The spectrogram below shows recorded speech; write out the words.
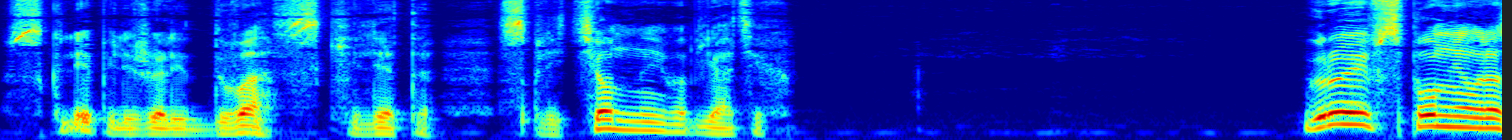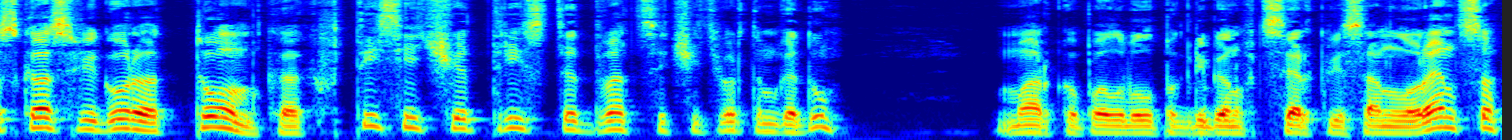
В склепе лежали два скелета, сплетенные в объятиях. Грей вспомнил рассказ Вигора о том, как в 1324 году Марко Поло был погребен в церкви Сан-Лоренцо,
